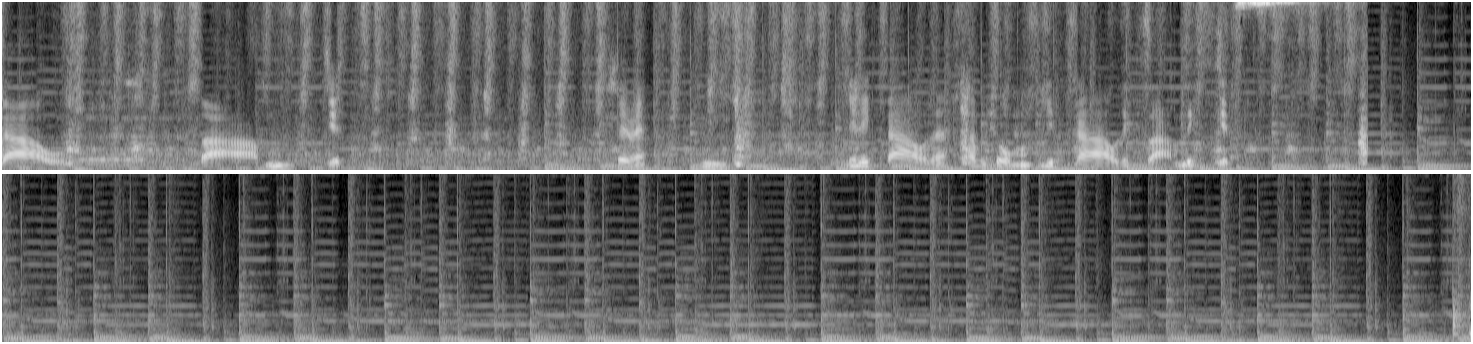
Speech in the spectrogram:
เก้าสามเจ็ดใช่ไหมนี่เลขเก้านะท่านผู้ชมเลขเก้าเลขสามเลขเจ็ดไป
